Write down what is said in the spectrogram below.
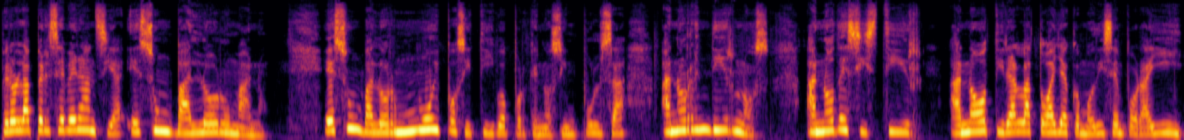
Pero la perseverancia es un valor humano. Es un valor muy positivo porque nos impulsa a no rendirnos, a no desistir, a no tirar la toalla como dicen por ahí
